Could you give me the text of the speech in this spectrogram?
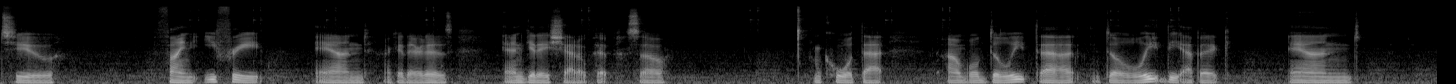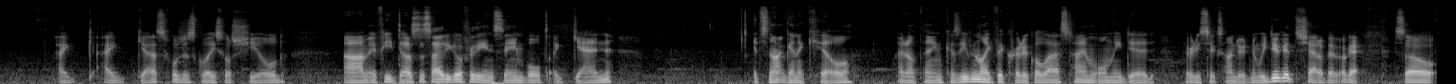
to find Ifrit and, okay, there it is, and get a Shadow Pip, so... I'm cool with that. Uh, we'll delete that, delete the epic, and I, I guess we'll just Glacial Shield. Um, if he does decide to go for the Insane Bolt again, it's not going to kill, I don't think, because even like the critical last time only did 3600, and we do get the Shadow Pip. Okay, so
